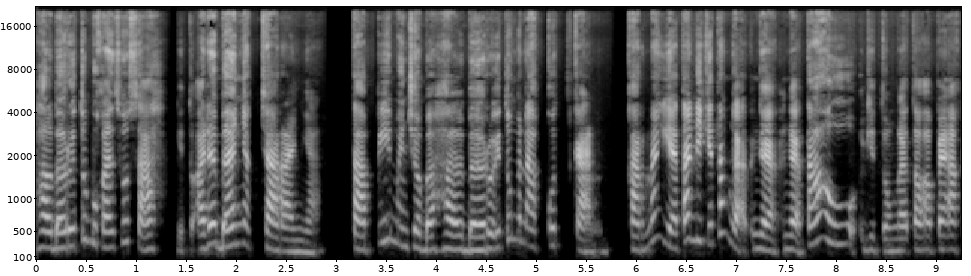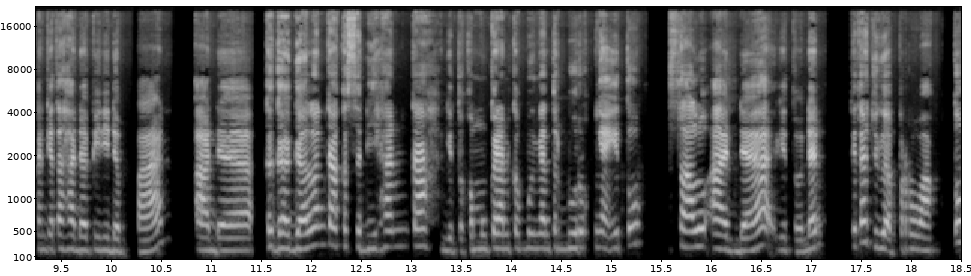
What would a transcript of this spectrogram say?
hal baru itu bukan susah gitu. Ada banyak caranya. Tapi mencoba hal baru itu menakutkan. Karena ya tadi kita nggak nggak nggak tahu gitu, nggak tahu apa yang akan kita hadapi di depan. Ada kegagalan kah, kesedihan kah gitu. Kemungkinan-kemungkinan terburuknya itu selalu ada gitu. Dan kita juga perlu waktu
